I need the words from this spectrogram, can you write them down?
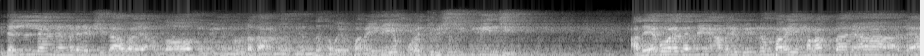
ഇതെല്ലാം ഞങ്ങളുടെ രക്ഷിതാവായ അള്ളാഹുവിൽ നിന്നുള്ളതാണ് എന്ന് അവർ പറയുകയും ഉറച്ചു വിശ്വസിക്കുകയും ചെയ്യും അതേപോലെ തന്നെ അവർ വീണ്ടും പറയും റബ്ബന ലാ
